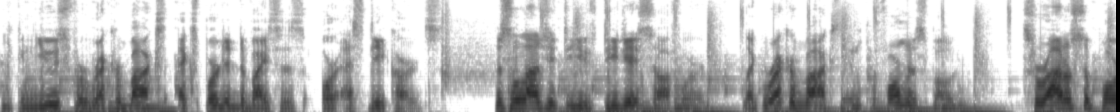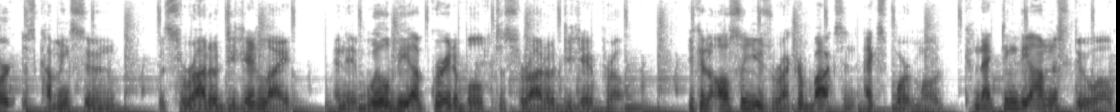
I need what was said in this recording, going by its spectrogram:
you can use for Rekordbox exported devices or SD cards. This allows you to use DJ software, like Rekordbox in performance mode. Serato support is coming soon with Serato DJ Lite, and it will be upgradable to Serato DJ Pro. You can also use Rekordbox in export mode, connecting the Omnis Duo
